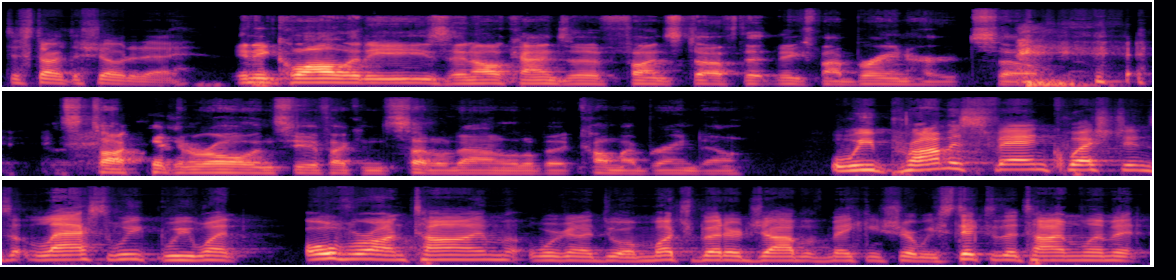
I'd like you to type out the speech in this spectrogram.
to start the show today. Inequalities and all kinds of fun stuff that makes my brain hurt. So let's talk pick and roll and see if I can settle down a little bit, calm my brain down. We promised fan questions last week. We went over on time. We're going to do a much better job of making sure we stick to the time limit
